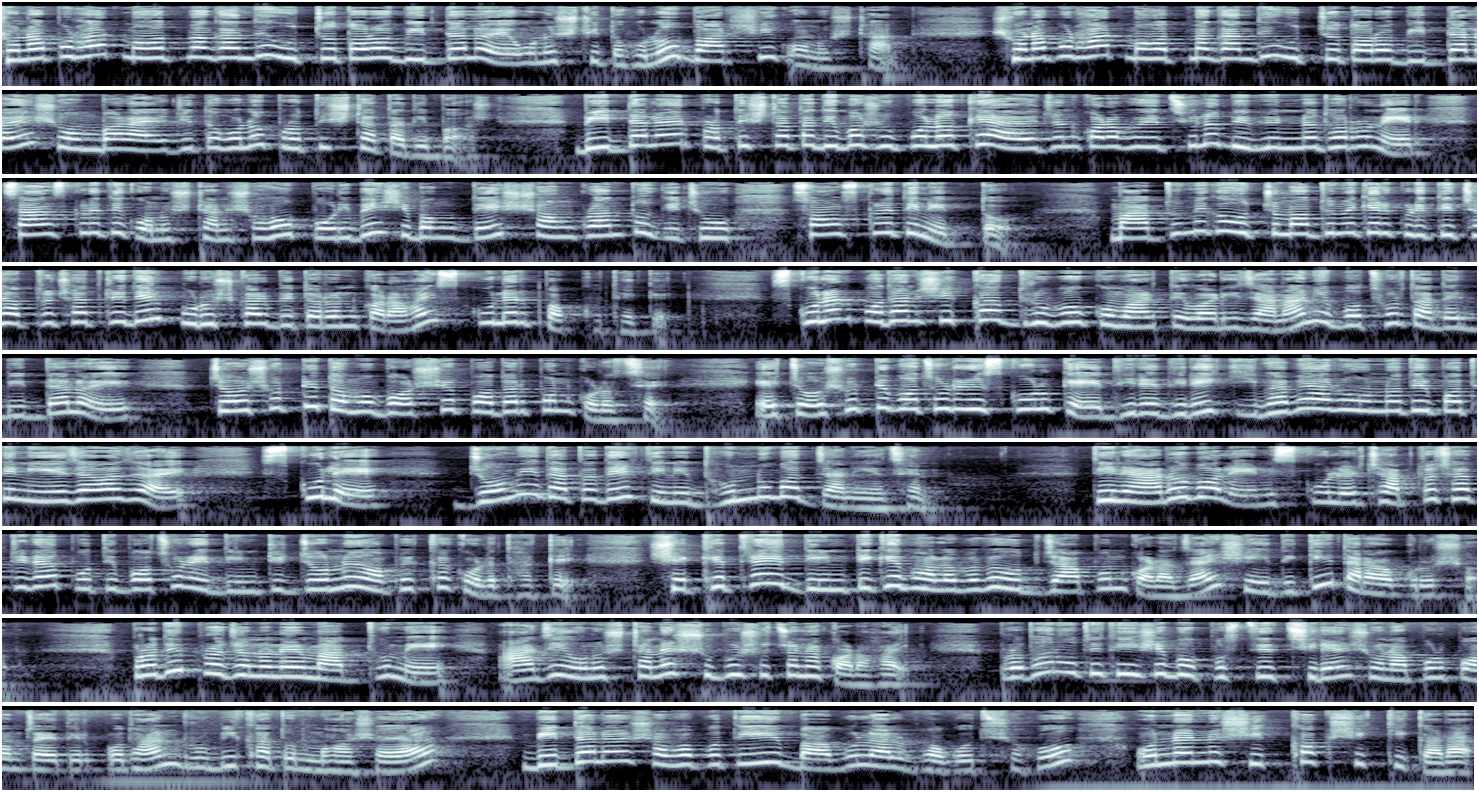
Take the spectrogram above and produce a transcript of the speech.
সোনাপুরহাট মহাত্মা গান্ধী উচ্চতর বিদ্যালয়ে অনুষ্ঠিত হলো বার্ষিক অনুষ্ঠান। সোনাপুরহাট মহাত্মা গান্ধী উচ্চতর বিদ্যালয়ে সোমবার আয়োজিত হলো প্রতিষ্ঠাতা দিবস। বিদ্যালয়ের প্রতিষ্ঠাতা দিবস উপলক্ষে আয়োজন করা হয়েছিল বিভিন্ন ধরনের সাংস্কৃতিক অনুষ্ঠান সহ পরিবেশ এবং দেশ সংক্রান্ত কিছু সংস্কৃতি নৃত্য। মাধ্যমিক ও উচ্চ মাধ্যমিকের কৃতি ছাত্রছাত্রীদের পুরস্কার বিতরণ করা হয় স্কুলের পক্ষ থেকে। স্কুলের প্রধান শিক্ষক ধ্রুব কুমার তেওয়ারি জানান, এবছর তাদের বিদ্যালয়ে চৌষট্টিতম বর্ষে পদার্পণ করেছে। এই চৌষট্টি বছরের স্কুলকে ধীরে ধীরে কীভাবে আরও উন্নতির পথে নিয়ে যাওয়া যায়, স্কুলে জমিদাতাদের তিনি ধন্যবাদ জানিয়েছেন। তিনি আরও বলেন, স্কুলের ছাত্রছাত্রীরা প্রতি বছর এই দিনটির জন্যই অপেক্ষা করে থাকে। সেক্ষেত্রে এই দিনটিকে ভালোভাবে উদযাপন করা যায়, সেই দিকেই তারা অগ্রসর। প্রদীপ প্রজননের মাধ্যমে আজ এই অনুষ্ঠানের শুভ সূচনা করা হয়। প্রধান অতিথি হিসেবে উপস্থিত ছিলেন সোনাপুর পঞ্চায়েতের প্রধান রুবি খাতুন মহাশয়া, বিদ্যালয়ের সভাপতি বাবুলাল ভগত সহ অন্যান্য শিক্ষক শিক্ষিকারা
